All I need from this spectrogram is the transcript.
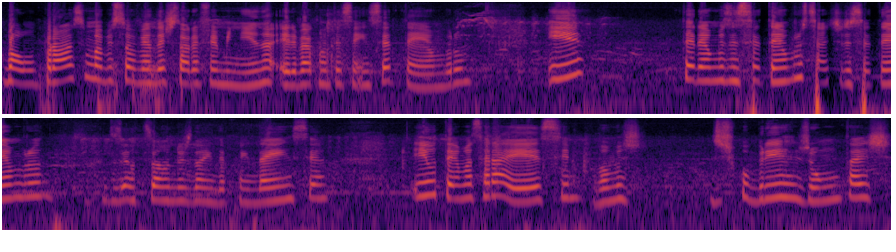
Bom, o próximo Absorvendo a História Feminina, ele vai acontecer em setembro e teremos em setembro, 7 de setembro, 200 anos da independência. E o tema será esse, vamos descobrir juntas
